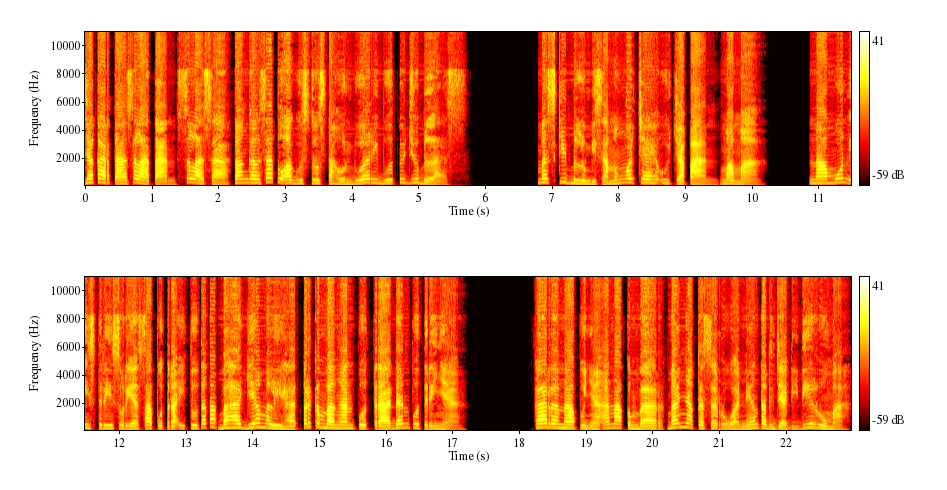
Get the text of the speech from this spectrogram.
Jakarta Selatan, Selasa, tanggal 1 Agustus tahun 2017. Meski belum bisa mengoceh ucapan, Mama, namun istri Surya Saputra itu tetap bahagia melihat perkembangan putra dan putrinya. Karena punya anak kembar, banyak keseruan yang terjadi di rumah.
